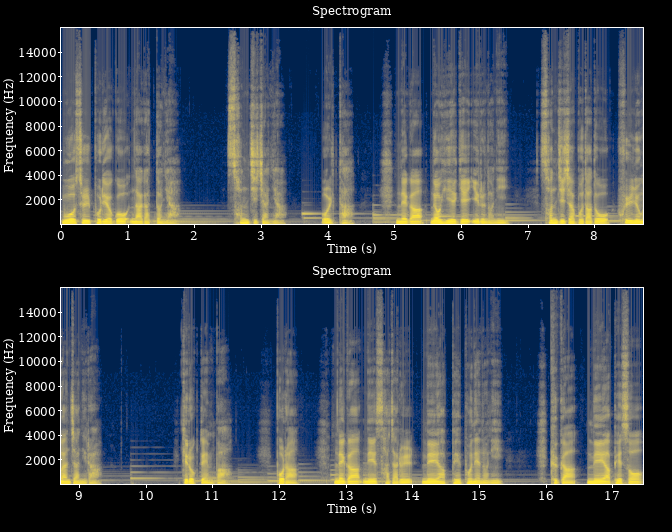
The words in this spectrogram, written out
무엇을 보려고 나갔더냐? 선지자냐? 옳다. 내가 너희에게 이르노니 선지자보다도 훌륭한 자니라. 기록된 바 보라 내가 네 사자를 내 앞에 보내노니 그가 내 앞에서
